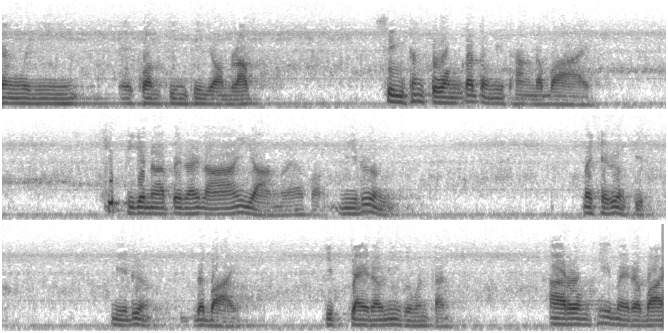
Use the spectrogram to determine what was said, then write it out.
ยังไม่มีไอ้ความจริงที่ยอมรับ สิ่งทั้งปวงก็ต้องมีทางระบาย คิดพิจารณาไปหลายๆอย่างแล้วก็มีเรื่อง ไม่ใช่เรื่องจิต มีเรื่องระบาย จิตใจเรานี่ก็เหมือนกัน อารมณ์ที่ไม่ระบาย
